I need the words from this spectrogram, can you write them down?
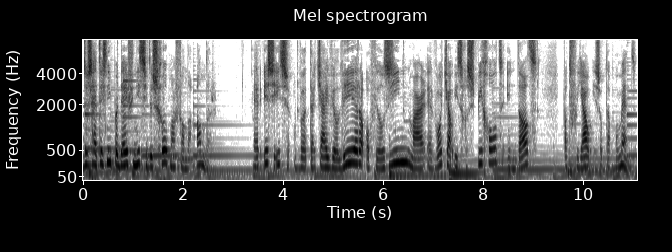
Dus het is niet per definitie de schuld maar van de ander. Er is iets dat jij wil leren of wil zien, maar er wordt jou iets gespiegeld in dat wat voor jou is op dat moment.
